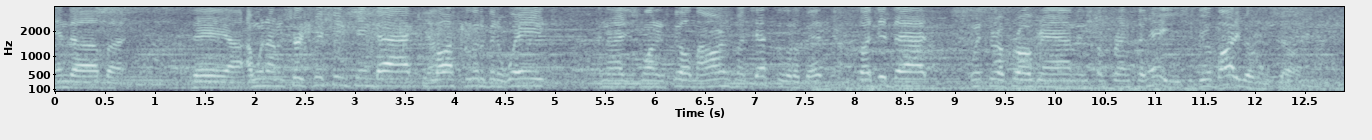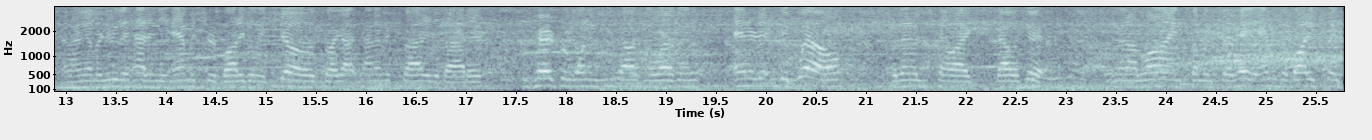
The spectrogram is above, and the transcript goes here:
And uh, but they, uh, I went on a church mission, came back, lost a little bit of weight, and then I just wanted to fill up my arms, my chest a little bit. So I did that. Went through a program, and some friends said, "Hey, you should do a bodybuilding show." And I never knew they had any amateur bodybuilding shows, so I got kind of excited about it. Prepared for one in 2011, entered it and did well, but then it was just kind of like that was it. And then online, someone said, "Hey, enter the BodySpace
